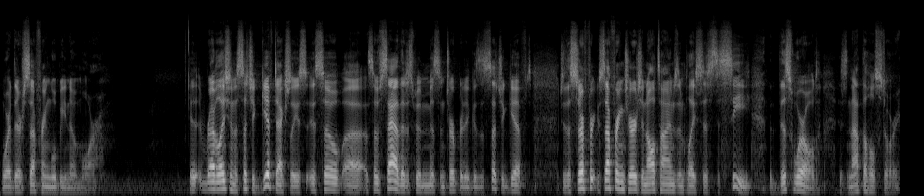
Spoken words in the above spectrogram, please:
where their suffering will be no more. It, Revelation is such a gift, actually. It's, it's so, uh, so sad that it's been misinterpreted because it's such a gift to the suffer- suffering church in all times and places to see that this world is not the whole story.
